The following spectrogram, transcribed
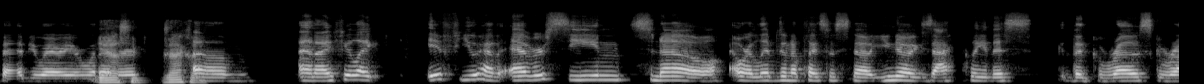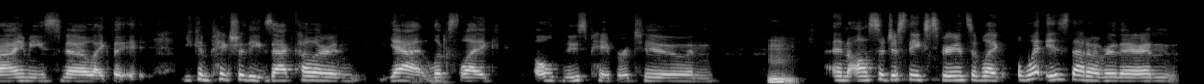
February or whatever? Yes, exactly. Um, and I feel like if you have ever seen snow or lived in a place with snow, you know exactly this the gross, grimy snow. Like the you can picture the exact color, and yeah, it looks like old newspaper too, and Mm. and also just the experience of like, what is that over there? And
